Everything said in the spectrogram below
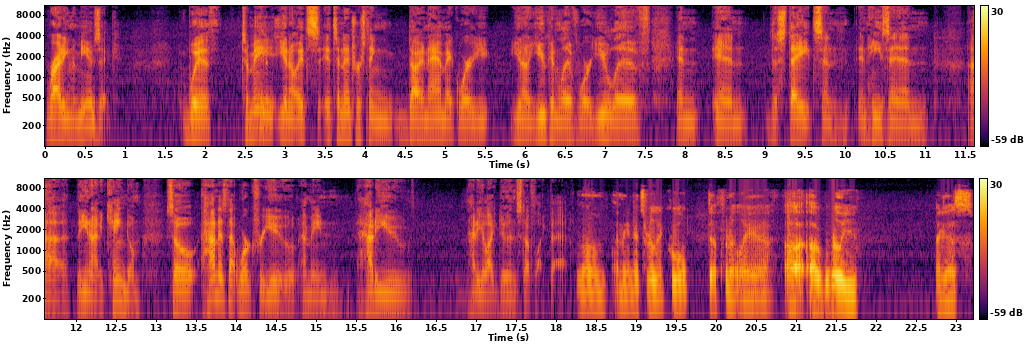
writing the music. With to me, you know, it's it's an interesting dynamic where you you know you can live where you live in in the states and and he's in uh, the United Kingdom. So how does that work for you? I mean, how do you how do you like doing stuff like that? Um, I mean, it's really cool. Definitely a, a, a really, I guess,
